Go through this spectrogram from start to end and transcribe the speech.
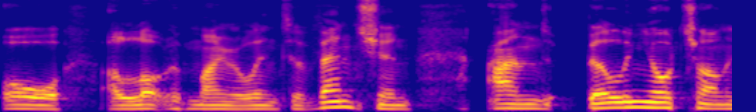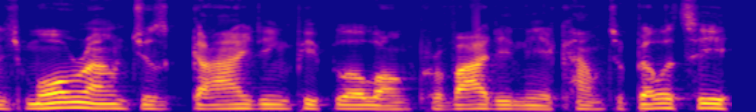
or a lot of manual intervention and building your challenge more around just guiding people along, providing the accountability,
